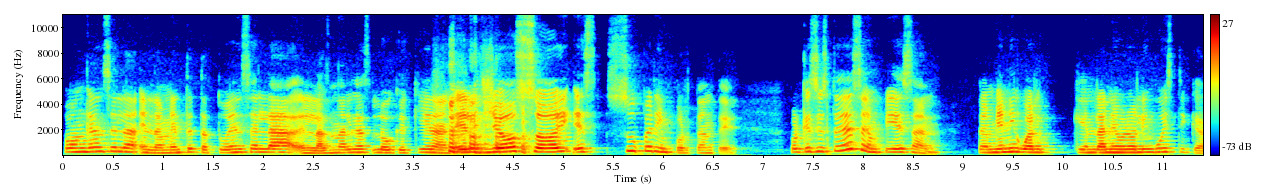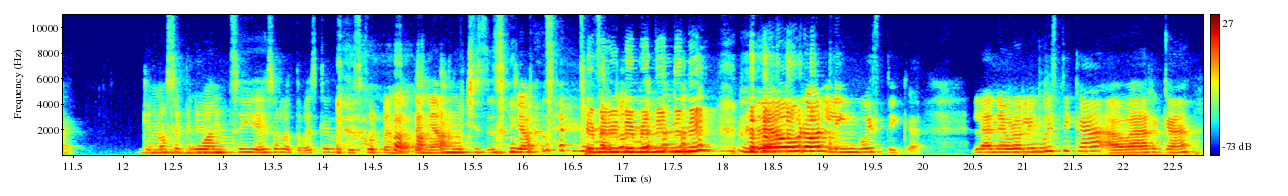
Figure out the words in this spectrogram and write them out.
póngansela en la mente, tatúensela en las nalgas, lo que quieran. El yo soy es súper importante. Porque si ustedes empiezan, también igual que en la neurolingüística, que no sé cuánto, sí, eso lo tuve, es que disculpen, tenía muchísimo, ya Neurolingüística. La neurolingüística abarca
